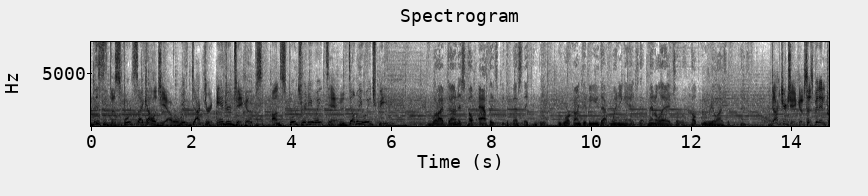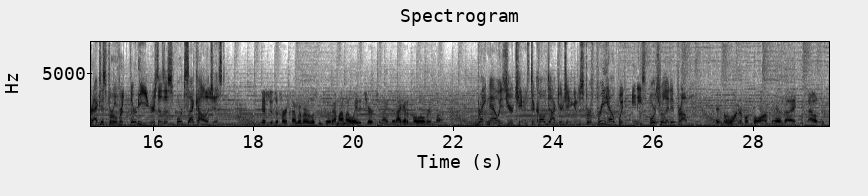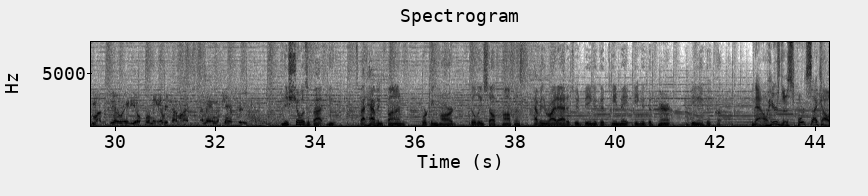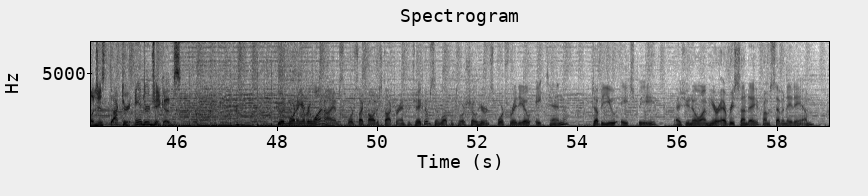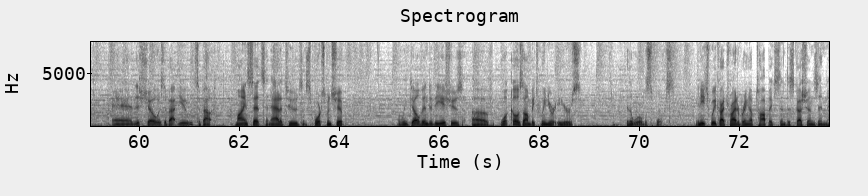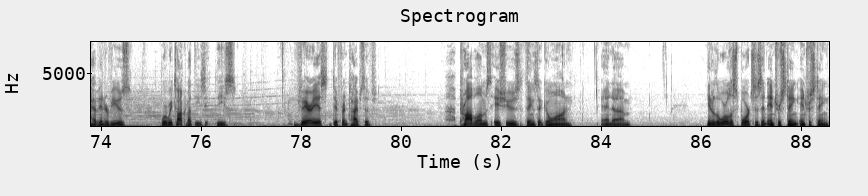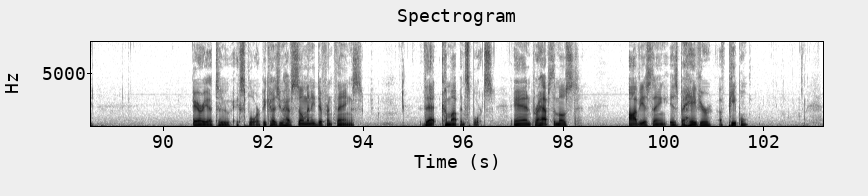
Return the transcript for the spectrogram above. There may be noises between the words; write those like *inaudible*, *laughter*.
This is the Sports Psychology Hour with Dr. Andrew Jacobs on Sports Radio 810 WHB. What I've done is help athletes be the best they can be. We work on giving you that winning edge, that mental edge that will help you realize your potential. Dr. Jacobs has been in practice for over 30 years as a sports psychologist. This is the first time I've ever listened to it. I'm on my way to church, and I said, I got to pull over and talk. Right now is your chance to call Dr. Jacobs for free help with any sports related problem. It's a wonderful forum, and I, I it's must-hear radio for me every time I, I'm in the Kansas City. And this show is about you. It's about having fun, working hard, building self-confidence, having the right attitude, being a good teammate, being a good parent, and being a good coach. Now, here's the sports psychologist, Dr. Andrew Jacobs. Good morning, everyone. I am sports psychologist Dr. Andrew Jacobs, and welcome to our show here in Sports Radio 810 WHB. As you know, I'm here every Sunday from 7 8 a.m., and this show is about you. It's about mindsets and attitudes and sportsmanship. And we delve into the issues of what goes on between your ears in the world of sports. And each week I try to bring up topics and discussions and have interviews where we talk about these these various different types of problems, issues, things that go on. And um, you know, the world of sports is an interesting, interesting area to explore because you have so many different things that come up in sports. And perhaps the most obvious thing is behavior of people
